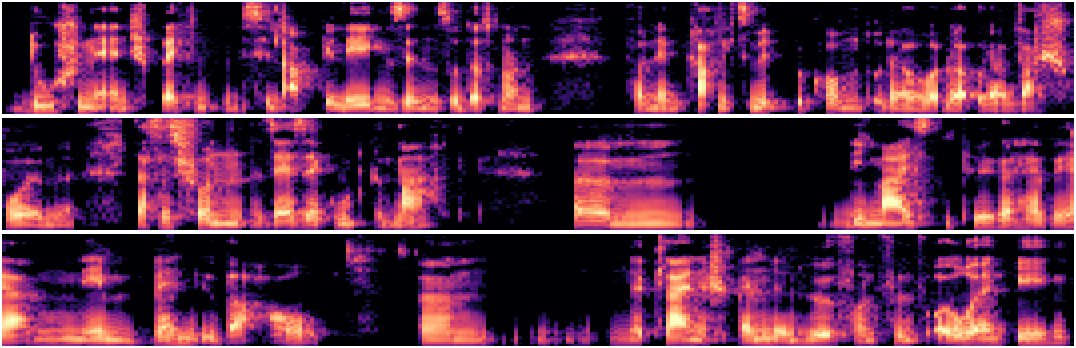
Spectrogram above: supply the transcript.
Duschen entsprechend ein bisschen abgelegen sind, so dass man von dem Krach nichts mitbekommt oder, oder, oder Waschräume. Das ist schon sehr, sehr gut gemacht. Ähm, die meisten Pilgerherbergen nehmen, wenn überhaupt, ähm, eine kleine Spende in Höhe von fünf Euro entgegen.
